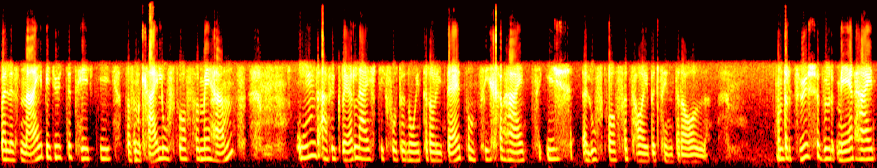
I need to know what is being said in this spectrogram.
weil es Nein bedeutet hätte, dass wir keine Luftwaffen mehr haben. Und auch für die Gewährleistung von der Neutralität und Sicherheit ist eine Luftwaffe zu haben zentral. Und dazwischen würde die Mehrheit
